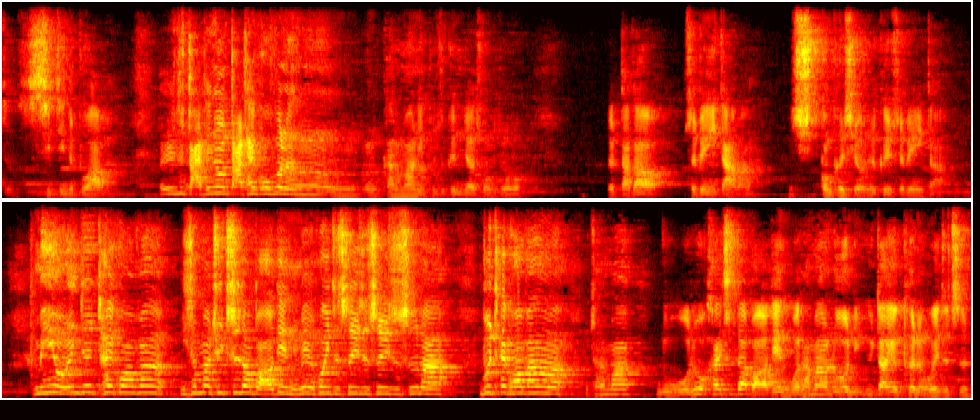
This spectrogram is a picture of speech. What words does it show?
就心情就不好了。哎，打电动打太过分了，嗯，看他妈你不是跟人家说说，要打到随便你打吗？功课写完就可以随便一打。没有，人家太夸张，你他妈去吃到饱店里面会一直吃一直吃一直吃吗？不是太夸张了吗？我他妈，如我如果开吃到饱店，我他妈如果你遇到一个客人会一直吃，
